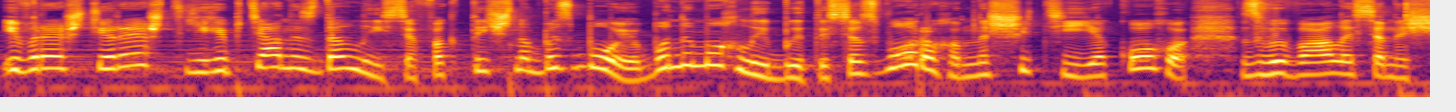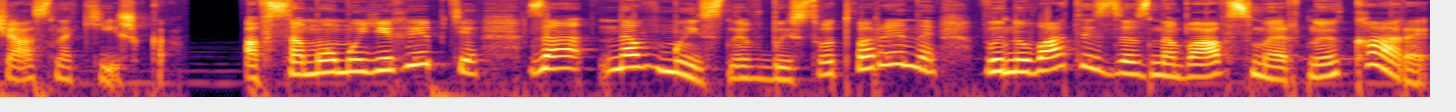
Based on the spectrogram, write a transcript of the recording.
і, врешті-решт, єгиптяни здалися фактично без бою, бо не могли битися з ворогом, на щиті якого звивалася нещасна кішка. А в самому Єгипті за навмисне вбивство тварини винуватець зазнавав смертної кари,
